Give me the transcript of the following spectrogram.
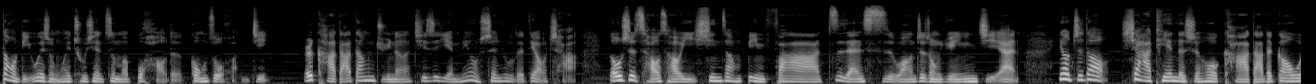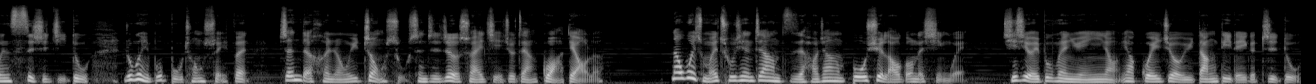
到底为什么会出现这么不好的工作环境。而卡达当局呢，其实也没有深入的调查，都是草草以心脏病发啊、自然死亡这种原因结案。要知道，夏天的时候，卡达的高温四十几度，如果你不补充水分，真的很容易中暑，甚至热衰竭，就这样挂掉了。那为什么会出现这样子好像剥削劳工的行为？其实有一部分原因哦，要归咎于当地的一个制度。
